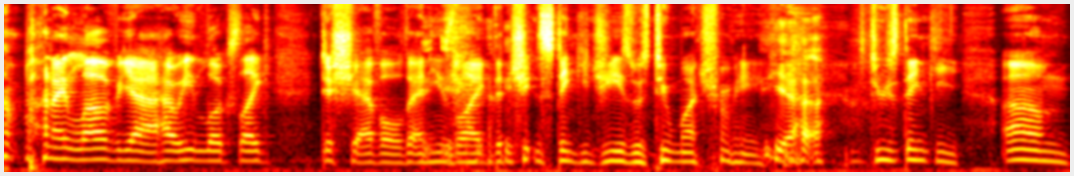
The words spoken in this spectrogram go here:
but I love, yeah, how he looks like disheveled, and he's like the che- stinky cheese was too much for me. yeah, It's too stinky. Um,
